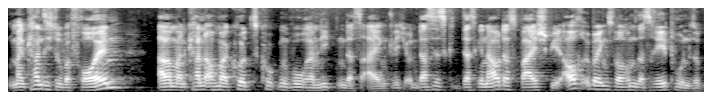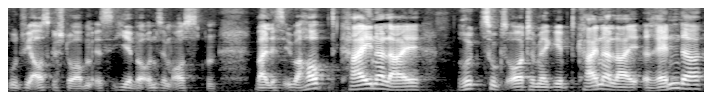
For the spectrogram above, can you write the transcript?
man kann sich darüber freuen, aber man kann auch mal kurz gucken, woran liegt denn das eigentlich? Und das ist das genau das Beispiel. Auch übrigens, warum das Rebhuhn so gut wie ausgestorben ist hier bei uns im Osten. Weil es überhaupt keinerlei Rückzugsorte mehr gibt, keinerlei Ränder.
